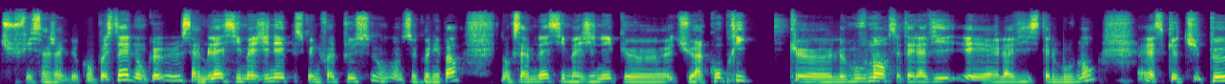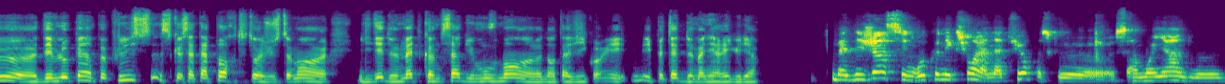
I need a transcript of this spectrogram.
tu fais Saint-Jacques de Compostelle. Donc, ça me laisse imaginer, parce qu'une fois de plus, on, ne se connaît pas. Donc, ça me laisse imaginer que tu as compris que le mouvement, c'était la vie et la vie, c'était le mouvement. Est-ce que tu peux développer un peu plus ce que ça t'apporte, toi, justement, l'idée de mettre comme ça du mouvement dans ta vie, quoi, et peut-être de manière régulière? Bah, déjà, c'est une reconnexion à la nature parce que euh, c'est un moyen de,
